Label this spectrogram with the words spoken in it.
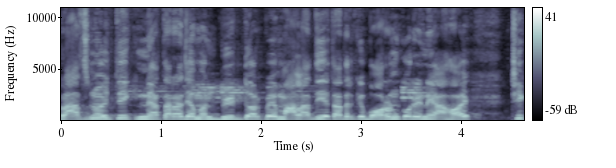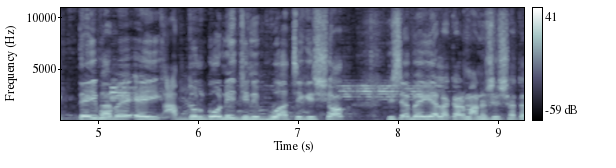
রাজনৈতিক নেতারা যেমন বীর দর্পে মালা দিয়ে তাদেরকে বরণ করে নেওয়া হয় ঠিক তেইভাবে এই আব্দুল গনি, যিনি ভুয়া চিকিৎসক হিসেবে এই এলাকার মানুষের সাথে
